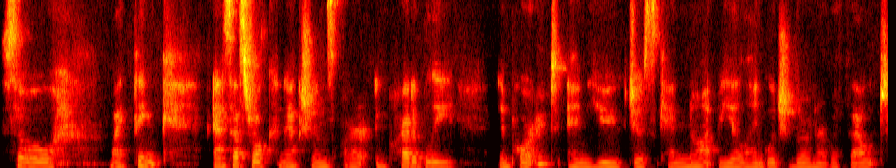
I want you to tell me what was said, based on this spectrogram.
So I think ancestral connections are incredibly important and you just cannot be a language learner without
